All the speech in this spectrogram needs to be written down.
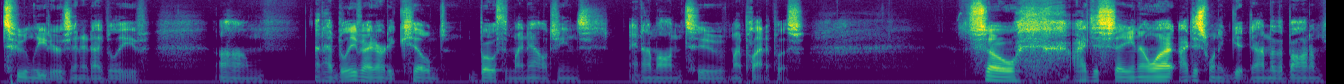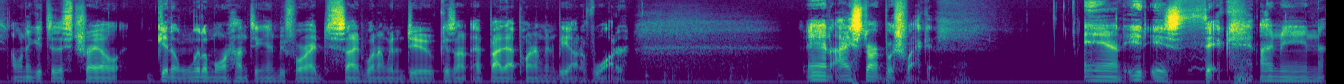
two liters in it, I believe. Um, and I believe I'd already killed both of my Nalgenes, and I'm on to my platypus. So I just say, you know what? I just want to get down to the bottom. I want to get to this trail, get a little more hunting in before I decide what I'm going to do, because by that point I'm going to be out of water and I start bushwhacking. And it is thick. I mean,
